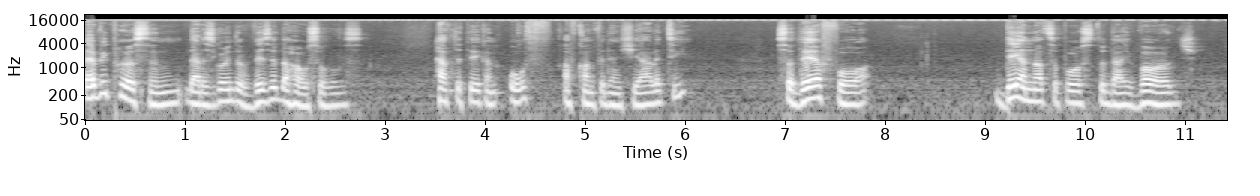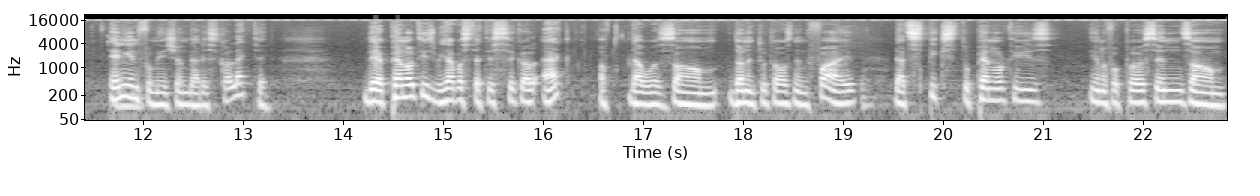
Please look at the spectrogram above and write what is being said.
every person that is going to visit the households have to take an oath of confidentiality. So therefore, they are not supposed to divulge any mm-hmm. information that is collected. There are penalties. We have a statistical act of, that was um, done in 2005 that speaks to penalties you know, for persons um,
